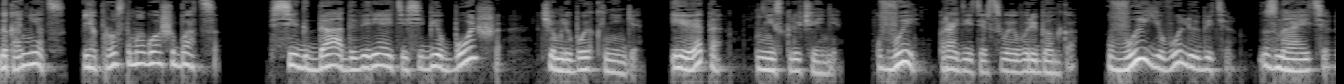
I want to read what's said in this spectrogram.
Наконец, я просто могу ошибаться. Всегда доверяйте себе больше, чем любой книге. И это не исключение. Вы родитель своего ребенка. Вы его любите, знаете,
